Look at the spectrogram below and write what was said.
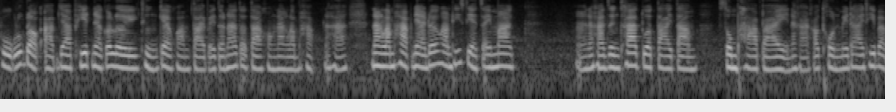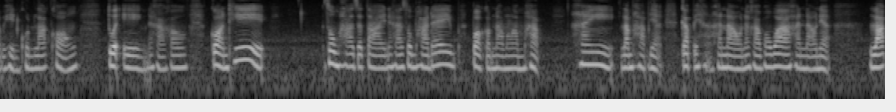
ถูกลูกดอกอาบยาพิษเนี่ยก็เลยถึงแก่ความตายไปต่อหน้าต่อตาของนางลำหับนะคะ นางลำหับเนี่ยด้วยความที่เสียใจมากนะคะ จึงฆ่าตัวตายตามสมภาไปนะคะ เขาทนไม่ได้ที่แบบเห็นคนรักของตัวเองนะคะเขาก่อนที่สมภาจะตายนะคะสมภาได้บอกกับนางลำหับ ให้ลำหับเนี่ยกลับไปหาฮันเนานะคะ เพราะว่าฮันเนาเนี่ยรัก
